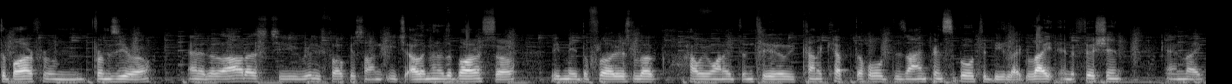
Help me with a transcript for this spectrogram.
the bar from from zero and it allowed us to really focus on each element of the bar. So we made the floaters look how we wanted them to. We kind of kept the whole design principle to be like light and efficient and like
